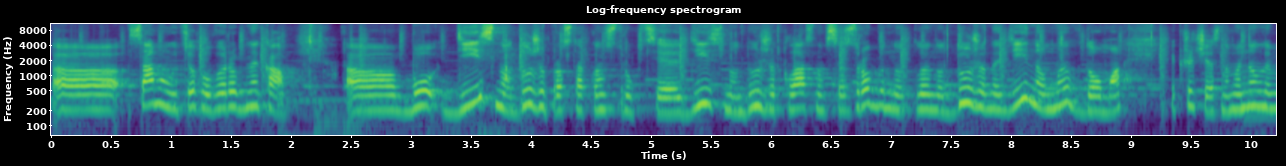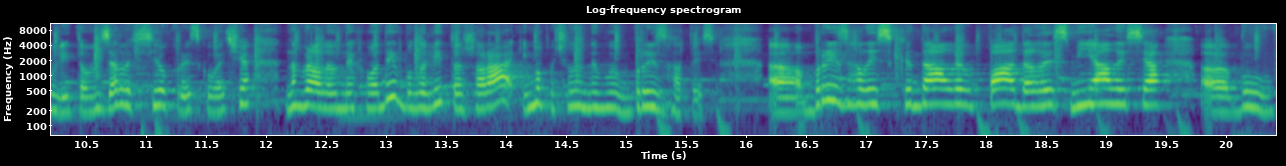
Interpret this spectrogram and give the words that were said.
а, саме у цього виробника. А, бо дійсно дуже проста конструкція, дійсно дуже класно все зроблено, плено дуже надійно. Ми вдома, якщо чесно, минулим літом взяли всі оприскувачі, набрали у них води, було літо, жара, і ми почали ними бризгатись. Е, Бризгались, кидали, падали, сміялися. Е, Був,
